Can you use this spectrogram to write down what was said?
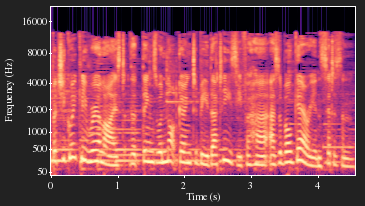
But she quickly realized that things were not going to be that easy for her as a Bulgarian citizen.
